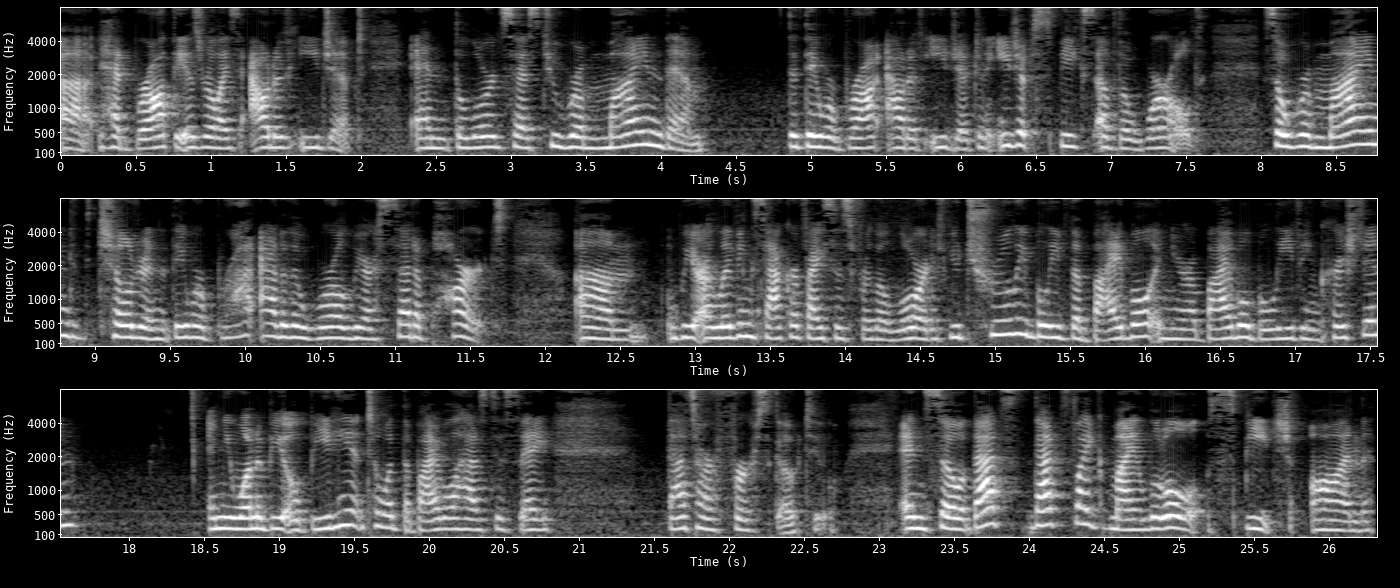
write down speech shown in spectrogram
uh, had brought the Israelites out of Egypt and the Lord says to remind them that they were brought out of Egypt and Egypt speaks of the world. So remind the children that they were brought out of the world. We are set apart. Um, we are living sacrifices for the Lord. If you truly believe the Bible and you're a Bible believing Christian and you want to be obedient to what the Bible has to say, that's our first go to. And so that's that's like my little speech on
